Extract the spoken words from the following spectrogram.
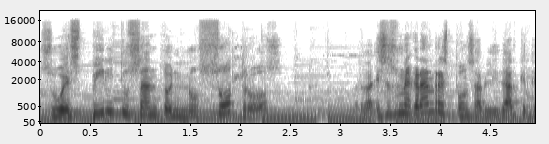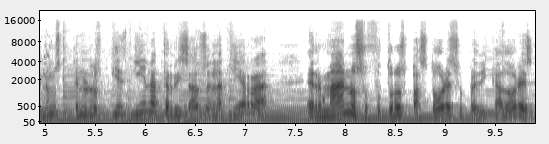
su Espíritu Santo en nosotros esa es una gran responsabilidad que tenemos que tener los pies bien aterrizados en la tierra, hermanos o futuros pastores o predicadores,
